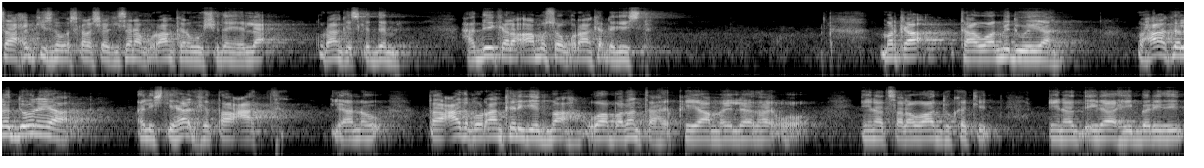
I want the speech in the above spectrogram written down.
saaxiibkiisna waa iskala sheekaysanaa qur'aankana wuu shidan yahay la qur'aanka iska dami. Haddii kale aamusoo qur'aanka dhegaysta marka taa waa mid weeyaan. Waxaa kala doonayaa alijtihaad fi طaacaat liannahu طaacada qur'aan keligeed ma ah waa badan tahay qiyaamay leedahay oo inaad salawaad dukatid inaad ilaahay baridid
